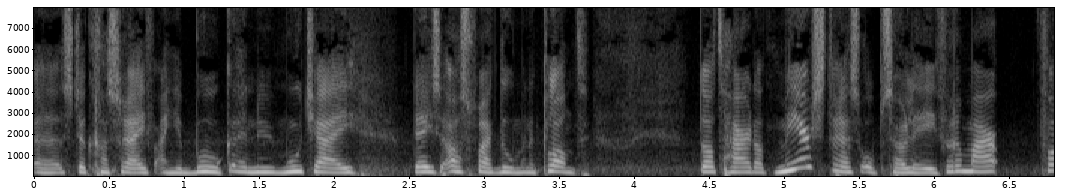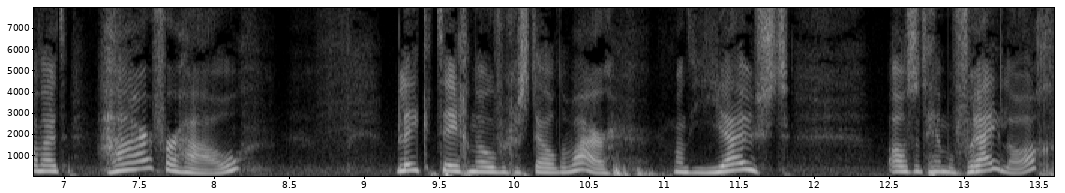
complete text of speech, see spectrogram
uh, een stuk gaan schrijven aan je boek en nu moet jij deze afspraak doen met een klant. Dat haar dat meer stress op zou leveren, maar vanuit haar verhaal bleek het tegenovergestelde waar. Want juist als het helemaal vrij lag,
